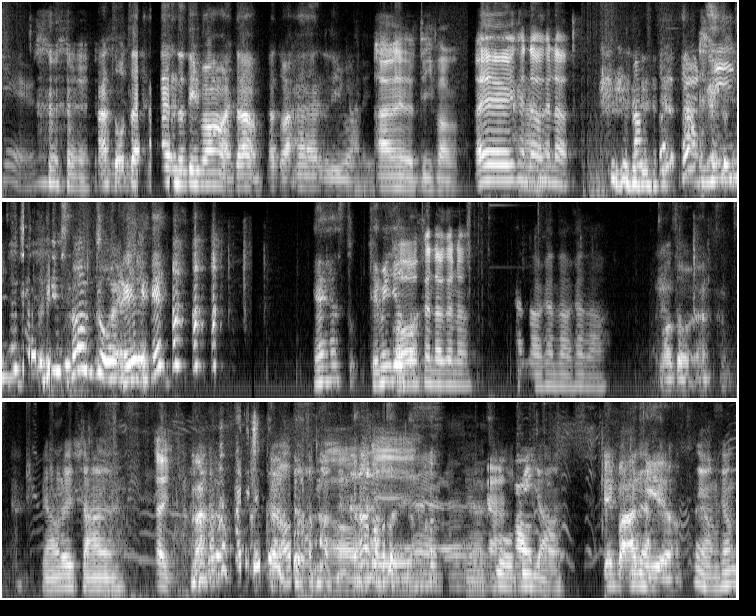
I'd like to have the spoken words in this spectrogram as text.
耶，他躲在暗暗的地方，晚上他躲在暗暗的地方。暗暗的地方。哎，看到看到，你什么鬼？哎，前面就哦，看到看到。看到看到看到，我走了。然后被杀了，哎，然后好嘞。哎呀，作弊啊！先把他踢了。那好像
